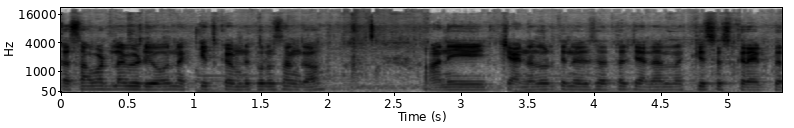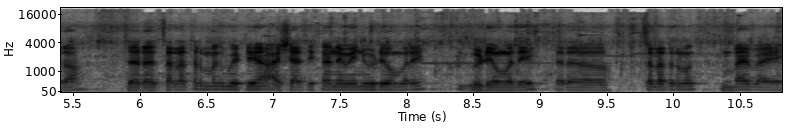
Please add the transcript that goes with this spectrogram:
कसा वाटला व्हिडिओ नक्कीच कमेंट करून सांगा. आणि चॅनलवरती नसेल तर चॅनल नक्की सबस्क्राईब करा. तर चला तर मग भेटूया अशाच एका नवीन व्हिडिओमध्ये व्हिडिओमध्ये तर चला तर मग बाय बाय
